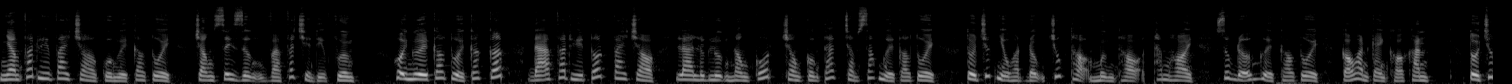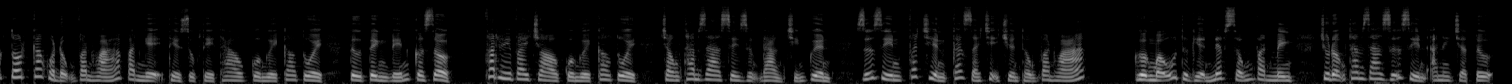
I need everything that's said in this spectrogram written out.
nhằm phát huy vai trò của người cao tuổi trong xây dựng và phát triển địa phương – Hội người cao tuổi các cấp đã phát huy tốt vai trò là lực lượng nòng cốt trong công tác chăm sóc người cao tuổi, tổ chức nhiều hoạt động chúc thọ, mừng thọ, thăm hỏi, giúp đỡ người cao tuổi có hoàn cảnh khó khăn, tổ chức tốt các hoạt động văn hóa, văn nghệ, thể dục thể thao của người cao tuổi từ tỉnh đến cơ sở, phát huy vai trò của người cao tuổi trong tham gia xây dựng đảng, chính quyền, giữ gìn phát triển các giá trị truyền thống văn hóa, gương mẫu thực hiện nếp sống văn minh, chủ động tham gia giữ gìn an ninh trật tự,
